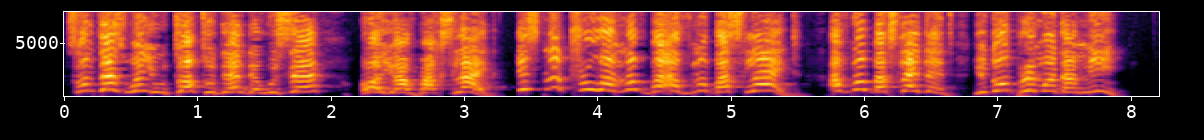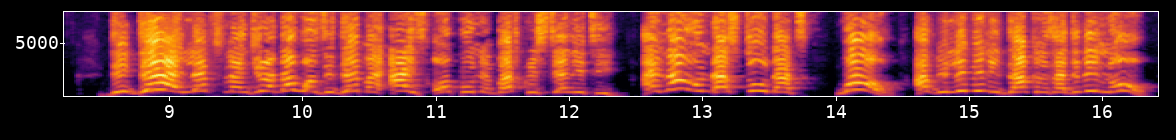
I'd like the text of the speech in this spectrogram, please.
Sometimes when you talk to them, they will say, "Oh, you have backslide." It's not true. I'm not. I've not backslide. I've not backslided. You don't pray more than me. The day I left Nigeria, that was the day my eyes opened about Christianity. I now understood that. Wow, I've been living in darkness. I didn't know.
